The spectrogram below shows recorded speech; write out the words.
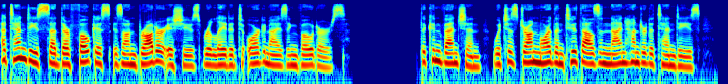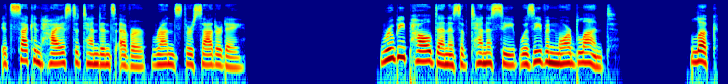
Attendees said their focus is on broader issues related to organizing voters. The convention, which has drawn more than 2,900 attendees, its second highest attendance ever, runs through Saturday. Ruby Powell Dennis of Tennessee was even more blunt. Look,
